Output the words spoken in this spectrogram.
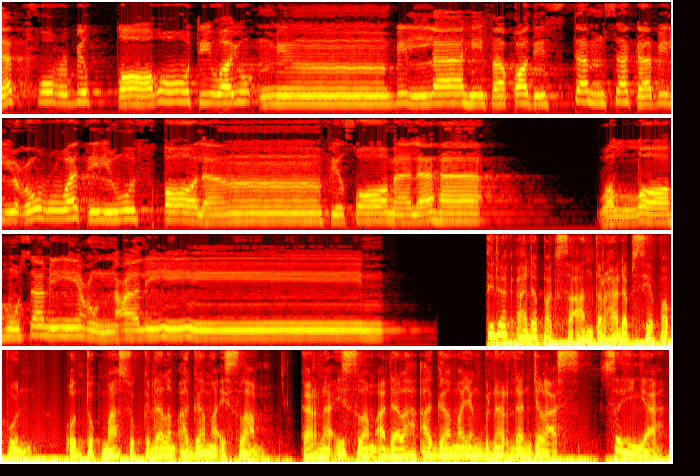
يكفر بالطاغوت ويؤمن بالله فقد استمسك بالعروة الوثقى لا انفصام لها Wallahu sami'un alim. Tidak ada paksaan terhadap siapapun untuk masuk ke dalam agama Islam, karena Islam adalah agama yang benar dan jelas, sehingga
